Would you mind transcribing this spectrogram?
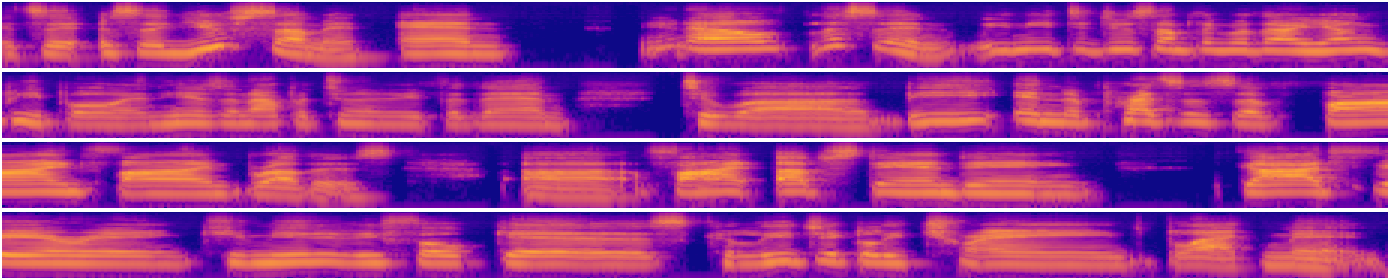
It's a it's a youth summit, and you know, listen, we need to do something with our young people, and here's an opportunity for them to uh, be in the presence of fine, fine brothers, uh, fine, upstanding, God fearing, community focused, collegiately trained Black men.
